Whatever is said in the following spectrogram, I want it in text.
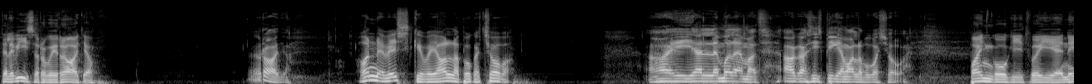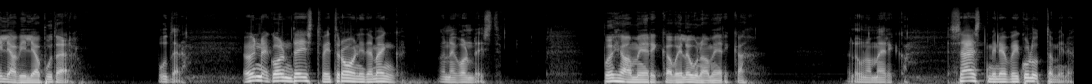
televiisor või raadio? raadio. Anne Veski või Alla Pugatšova? ai, jälle mõlemad, aga siis pigem Alla Pugatšova. pannkoogid või neljaviljapuder? puder. Õnne kolmteist või Troonide mäng? Õnne kolmteist. Põhja-Ameerika või Lõuna-Ameerika? Lõuna-Ameerika. säästmine või kulutamine?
